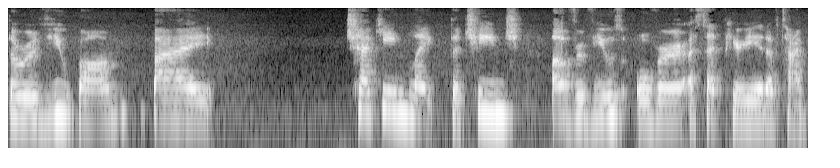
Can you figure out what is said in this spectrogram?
the review bomb by checking like the change of reviews over a set period of time.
